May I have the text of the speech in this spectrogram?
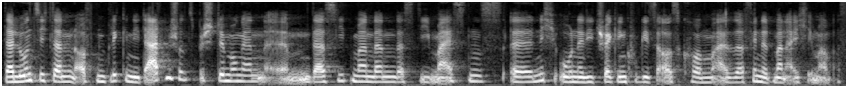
Da lohnt sich dann oft ein Blick in die Datenschutzbestimmungen. Ähm, da sieht man dann, dass die meistens äh, nicht ohne die Tracking-Cookies auskommen. Also da findet man eigentlich immer was.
